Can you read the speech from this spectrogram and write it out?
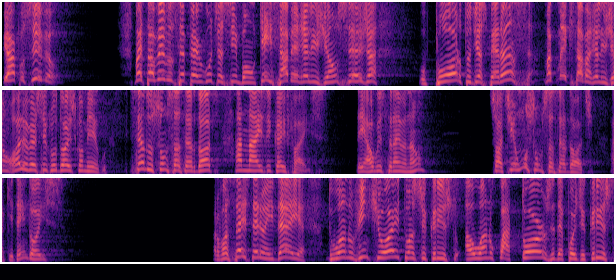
Pior possível. Mas talvez você pergunte assim: bom, quem sabe a religião seja o porto de esperança? Mas como é que estava a religião? Olha o versículo 2 comigo. Sendo os sumos sacerdotes, Anás e Caifás. Tem algo estranho, não? Só tinha um sumo sacerdote, aqui tem dois. Para vocês terem uma ideia, do ano 28 a.C. ao ano 14 depois de Cristo,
